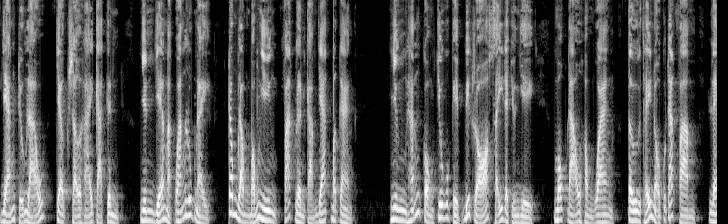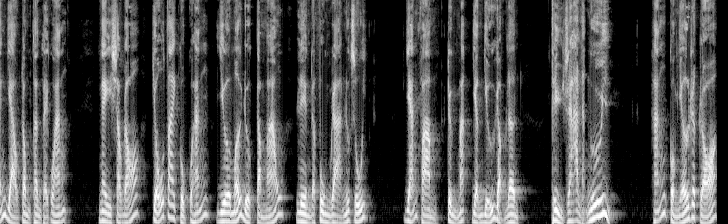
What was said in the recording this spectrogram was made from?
Giảng trưởng lão chợt sợ hãi cả kinh, nhìn vẻ mặt quán lúc này, trong lòng bỗng nhiên phát lên cảm giác bất an. Nhưng hắn còn chưa có kịp biết rõ xảy ra chuyện gì. Một đạo hồng quang từ thể nội của Trác Phàm lẻn vào trong thân thể của hắn. Ngay sau đó, chỗ tai cục của hắn vừa mới được cầm máu, liền đã phun ra nước suối. Giảng phàm trừng mắt giận dữ gầm lên. Thì ra là ngươi! Hắn còn nhớ rất rõ,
